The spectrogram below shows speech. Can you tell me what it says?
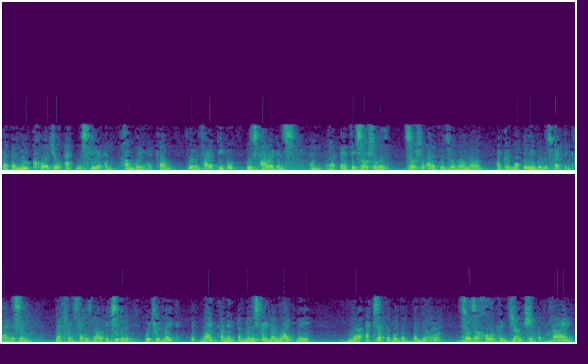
that the new cordial atmosphere and humbling had come to an entire people whose arrogance and uh, anti-social social attitudes were well known. I could not believe the respect and kindness and deference that is now exhibited, which would make the my coming and ministry men like me more acceptable than, than before. So it's a whole conjunction of time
